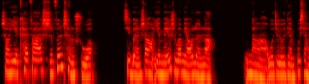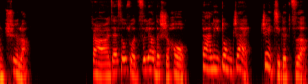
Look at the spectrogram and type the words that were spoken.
商业开发十分成熟，基本上也没什么苗人了，那我就有点不想去了。反而在搜索资料的时候，“大力洞寨”这几个字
